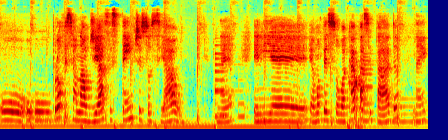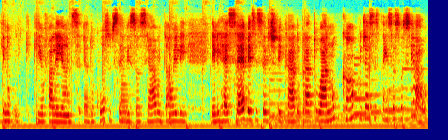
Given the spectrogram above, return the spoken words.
o, o, o profissional de assistente social né? Ele é, é uma pessoa capacitada, né? Que, no, que eu falei antes é do curso de serviço social, então ele, ele recebe esse certificado para atuar no campo de assistência social,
